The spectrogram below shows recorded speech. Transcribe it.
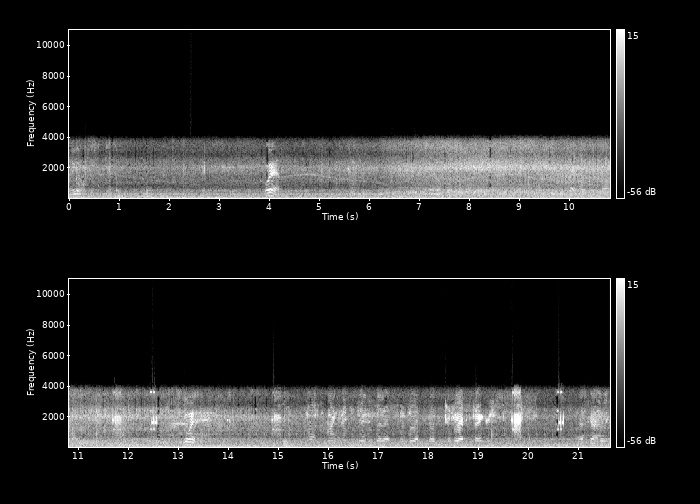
Hang on. Go ahead. Go ahead. Bring 52 to set up, to fill up, the tankers. That's got it.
